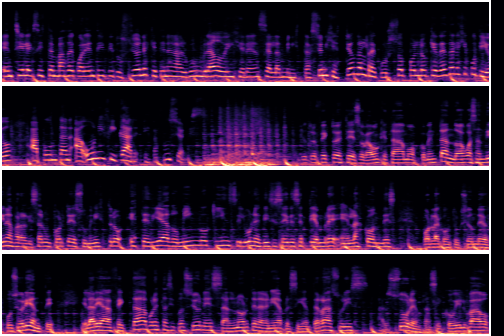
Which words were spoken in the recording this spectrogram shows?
En Chile existen más de 40 instituciones que tienen algún grado de injerencia en la administración y gestión del recurso, por lo que desde el Ejecutivo apuntan a unificar estas funciones. Y otro efecto de este socavón que estábamos comentando, Aguas Andinas va a realizar un corte de suministro este día domingo 15 y lunes 16 de septiembre en Las Condes por la construcción de Vespucio Oriente. El área afectada por esta situación es al norte en la avenida Presidente Rasuris, al sur en Francisco Bilbao,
